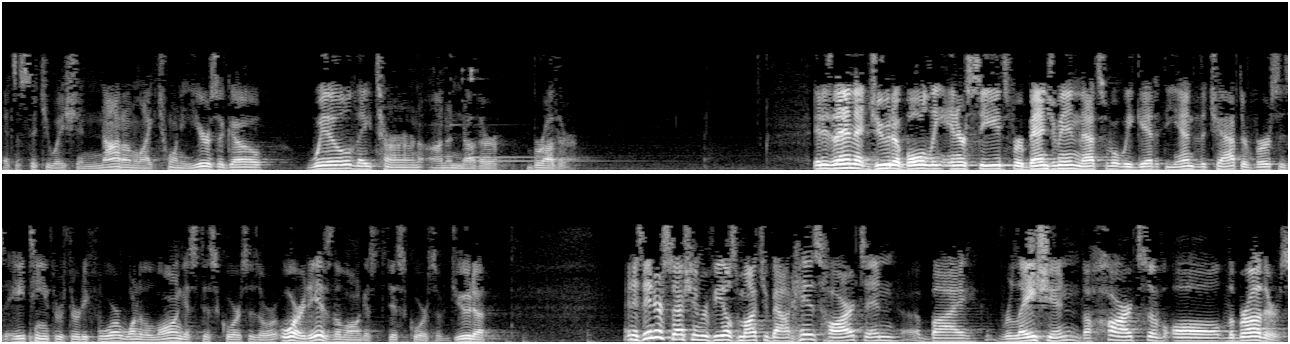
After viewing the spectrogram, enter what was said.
It's a situation not unlike 20 years ago. Will they turn on another brother? It is then that Judah boldly intercedes for Benjamin. That's what we get at the end of the chapter, verses 18 through 34, one of the longest discourses, or, or it is the longest discourse of Judah. And his intercession reveals much about his heart and, uh, by relation, the hearts of all the brothers.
